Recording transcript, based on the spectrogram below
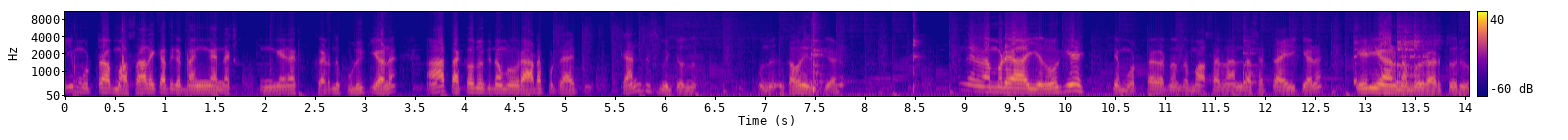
ഈ മുട്ട മസാലക്കകത്ത് കിടന്ന് അങ്ങനെ ഇങ്ങനെ കിടന്ന് കുളിക്കുകയാണ്. ആ തക്ക നോക്കി നമ്മൾ ഒരു അടപ്പിട്ടായിട്ട് രണ്ട് മിനിറ്റ് ഒന്ന് ഒന്ന് കവർ ചെയ്തിരിക്കുകയാണ് അങ്ങനെ നമ്മുടെ ആ നോക്കിയേ ഇതിന്റെ മുട്ട കിടന്ന മസാല നല്ല സെറ്റായിരിക്കുകയാണ് ഇനിയാണ് നമ്മളൊരു അടുത്തൊരു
